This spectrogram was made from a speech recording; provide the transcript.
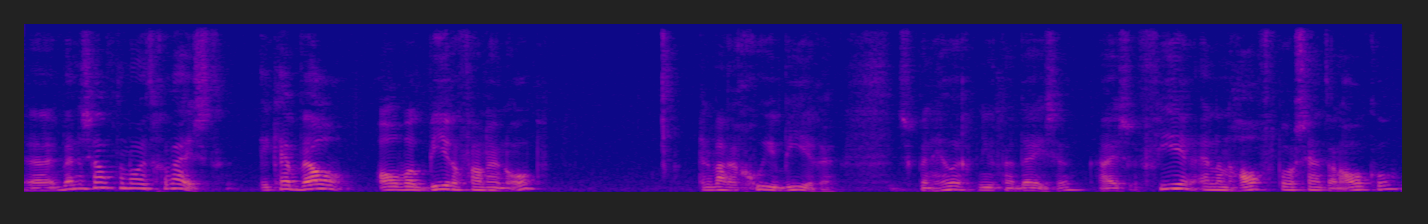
Uh, ik ben er zelf nog nooit geweest. Ik heb wel al wat bieren van hun op. En het waren goede bieren. Dus ik ben heel erg benieuwd naar deze. Hij is 4,5% aan alcohol.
